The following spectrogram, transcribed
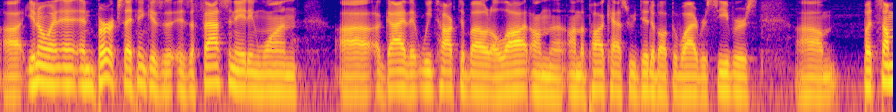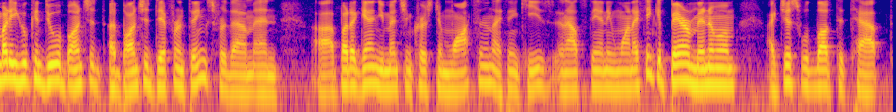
uh, you know, and, and Burks, I think, is a, is a fascinating one. Uh, a guy that we talked about a lot on the on the podcast we did about the wide receivers. Um, but somebody who can do a bunch of a bunch of different things for them. And uh, but again, you mentioned Christian Watson. I think he's an outstanding one. I think at bare minimum, I just would love to tap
